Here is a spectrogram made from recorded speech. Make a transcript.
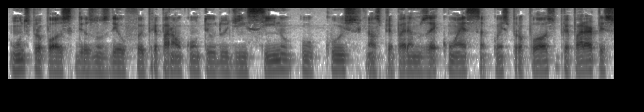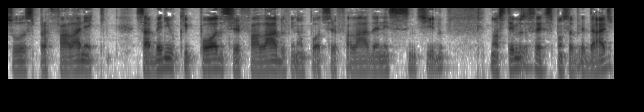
um dos propósitos que Deus nos deu foi preparar um conteúdo de ensino. O curso que nós preparamos é com, essa, com esse propósito, preparar pessoas para falarem, saberem o que pode ser falado, o que não pode ser falado, é nesse sentido. Nós temos essa responsabilidade,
